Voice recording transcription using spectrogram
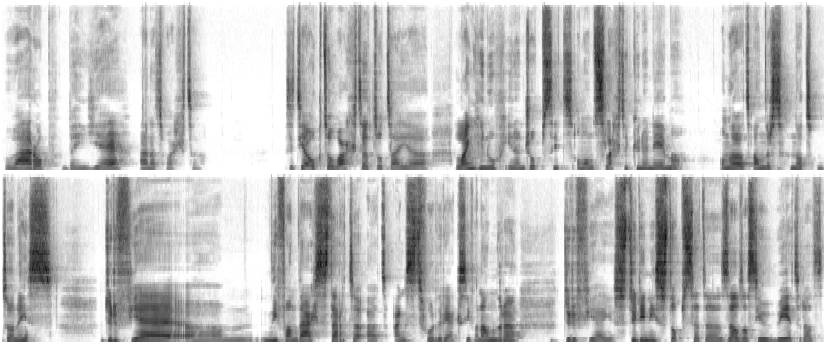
Waarop ben jij aan het wachten? Zit jij ook te wachten totdat je lang genoeg in een job zit om ontslag te kunnen nemen, omdat het anders not done is? Durf jij um, niet vandaag starten uit angst voor de reactie van anderen? Durf jij je studie niet stopzetten, zelfs als je weet dat het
